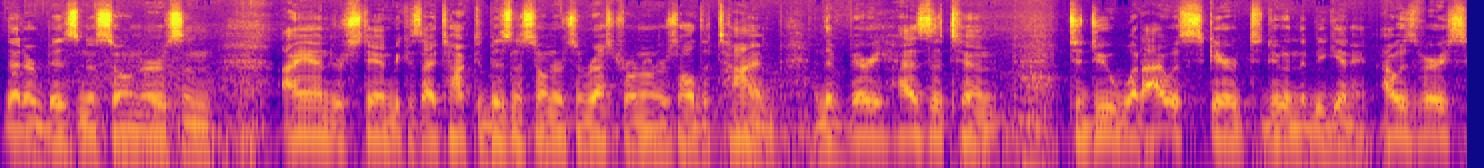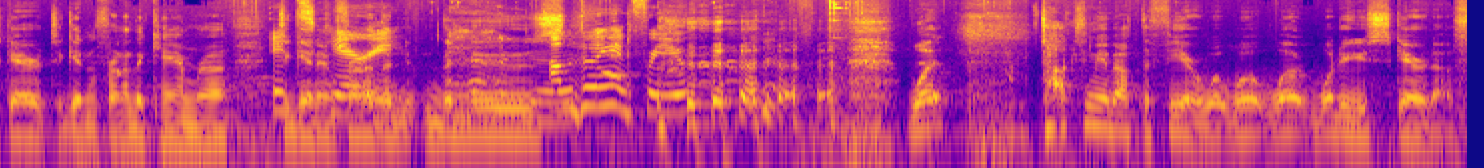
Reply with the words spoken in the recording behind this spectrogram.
that are business owners. And I understand because I talk to business owners and restaurant owners all the time, and they're very hesitant to do what I was scared to do in the beginning. I was very scared to get in front of the camera, to It's get in front of the, the news. I'm doing it for you. What? Talk to me about the fear. What, what, what, what are you scared of?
